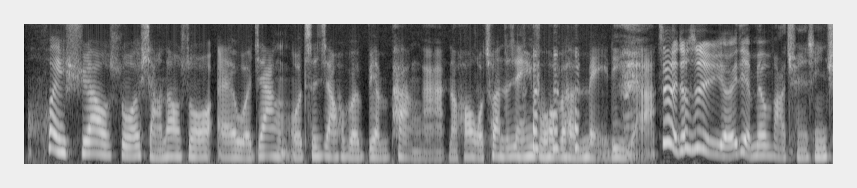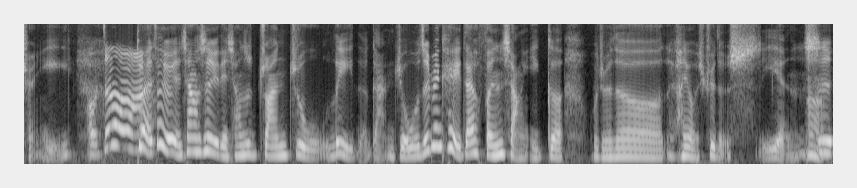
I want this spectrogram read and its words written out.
会需要说想到说，哎，我这样我吃这样会不会变胖啊？然后我穿这件衣服会不会很美丽啊？这个就是有一点没有办法全心全意哦，真的吗？对，这有点像是有点像是专注力的感觉。我这边可以再分享一个我觉得很有趣的实验，是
